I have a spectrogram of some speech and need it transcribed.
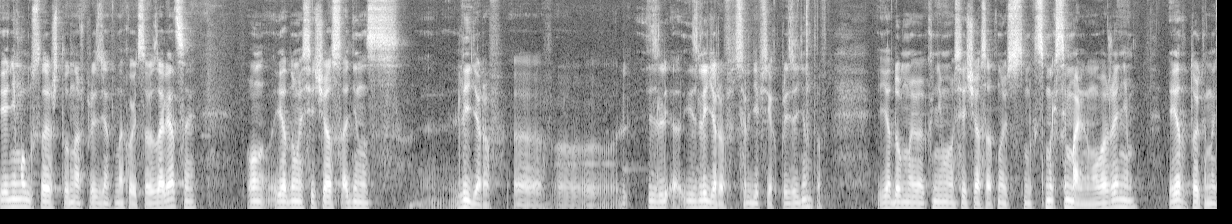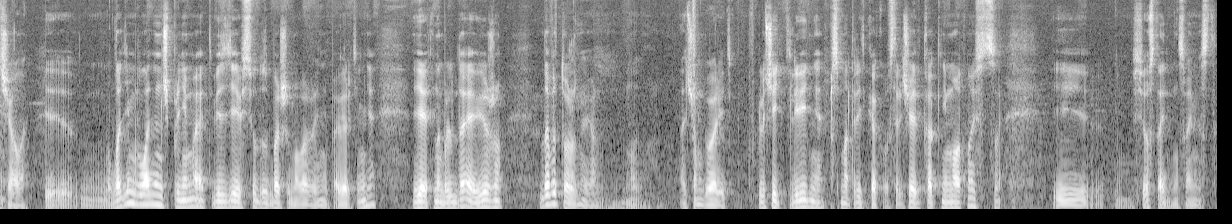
я не могу сказать, что наш президент находится в изоляции. Он, я думаю, сейчас один из э, лидеров, э, э, из, из лидеров среди всех президентов. Я думаю, к нему сейчас относятся с максимальным уважением. И это только начало. И Владимир Владимирович принимает везде и всюду с большим уважением, поверьте мне. Я это наблюдаю, вижу. Да вы тоже, наверное, ну, о чем говорить. Включить телевидение, посмотреть, как его встречают, как к нему относятся, и все станет на свое место.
